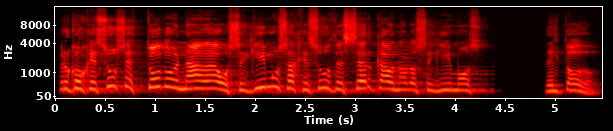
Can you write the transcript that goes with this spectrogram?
Pero con Jesús es todo o nada, o seguimos a Jesús de cerca o no lo seguimos del todo.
